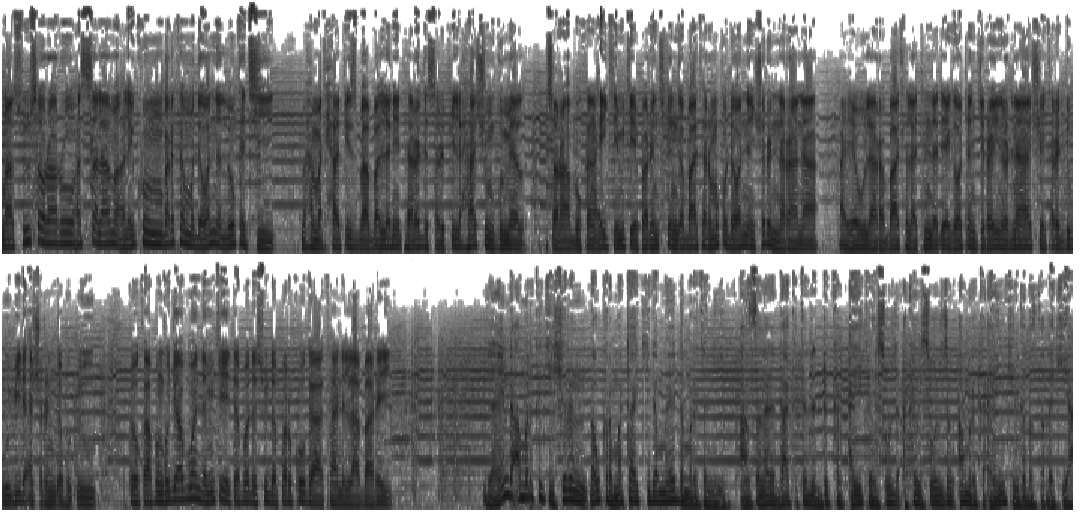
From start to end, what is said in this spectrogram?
Masu sauraro Assalamu alaikum barkanmu da wannan lokaci. Muhammad Hafiz Baballe ne tare da Sarfil Hashim Gumel. Sauran abokan aiki muke farin cikin gabatar muku da wannan shirin na rana a yau Laraba 31 ga watan Jirainar na shekarar 2024. To kafin ku abubuwan da muke tafa da su da farko ga kanin labarai. Yayin da Amurka ke shirin ɗaukar mataki don mayar da martani, an sanar da dakatar da dukkan ayyukan soja akan sojojin Amurka a yankin gabas da tsakiya.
